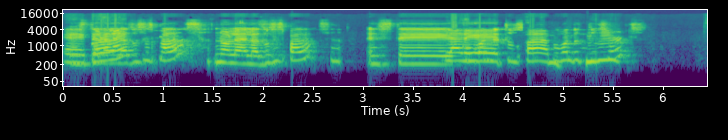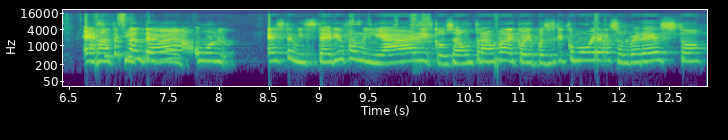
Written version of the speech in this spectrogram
Eh, este, ¿La de las dos espadas? No, la de las dos espadas. Este, la de, tus, um, Esa te planteaba un, este misterio familiar y o sea, un trauma de que, oye, pues es que cómo voy a resolver esto.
